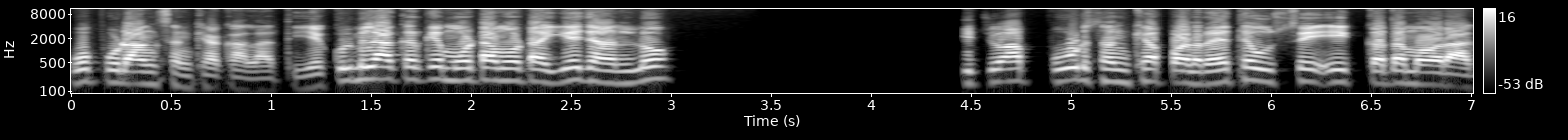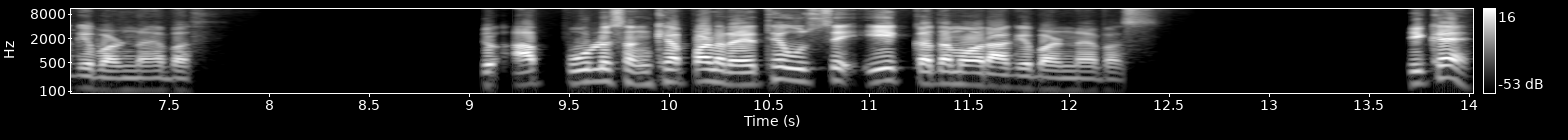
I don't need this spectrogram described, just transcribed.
वो पूर्णांक संख्या कहलाती है। कुल मिलाकर के मोटा मोटा ये जान लो कि जो आप पूर्ण संख्या पढ़ रहे थे, उससे एक कदम और आगे बढ़ना है बस। जो आप पूर्ण संख्या पढ़ रहे थे, उससे एक कदम और आगे बढ़ना है बस। ठीक है?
